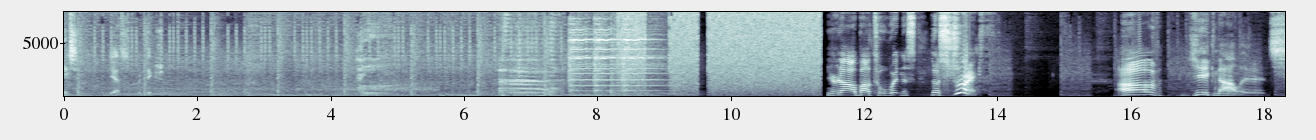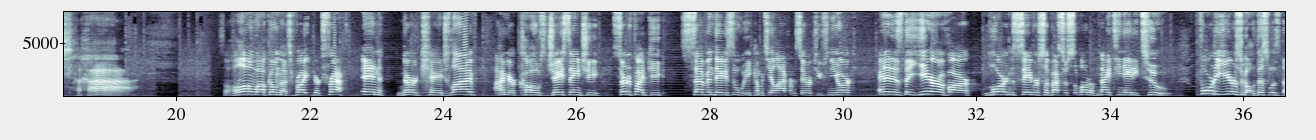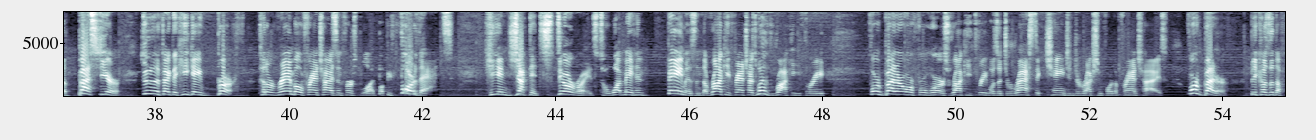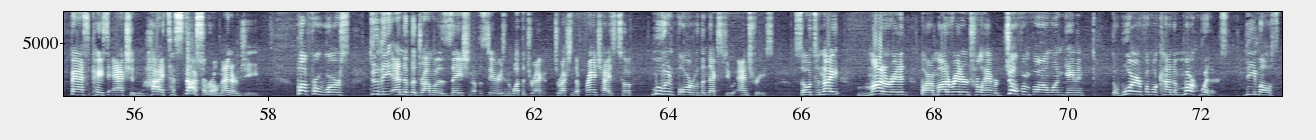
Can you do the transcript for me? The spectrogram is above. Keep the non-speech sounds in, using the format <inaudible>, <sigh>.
Prediction? Yes, prediction. Pain. You're now about to witness the strength of geek knowledge. Haha. so, hello and welcome. That's right, you're trapped in Nerd Cage Live. I'm your co host, Jay St. G, certified geek, seven days a week, coming to you live from Syracuse, New York. And it is the year of our Lord and Savior Sylvester Stallone of 1982. 40 years ago, this was the best year due to the fact that he gave birth to the Rambo franchise in First Blood. But before that, he injected steroids to what made him famous in the Rocky franchise with Rocky 3. For better or for worse, Rocky 3 was a drastic change in direction for the franchise. For better, because of the fast paced action high testosterone energy. But for worse, due to the end of the dramatization of the series and what the dire- direction the franchise took moving forward with the next few entries. So tonight, moderated by our moderator and Joe from Far on One Gaming, the warrior from Wakanda Mark Withers, the most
